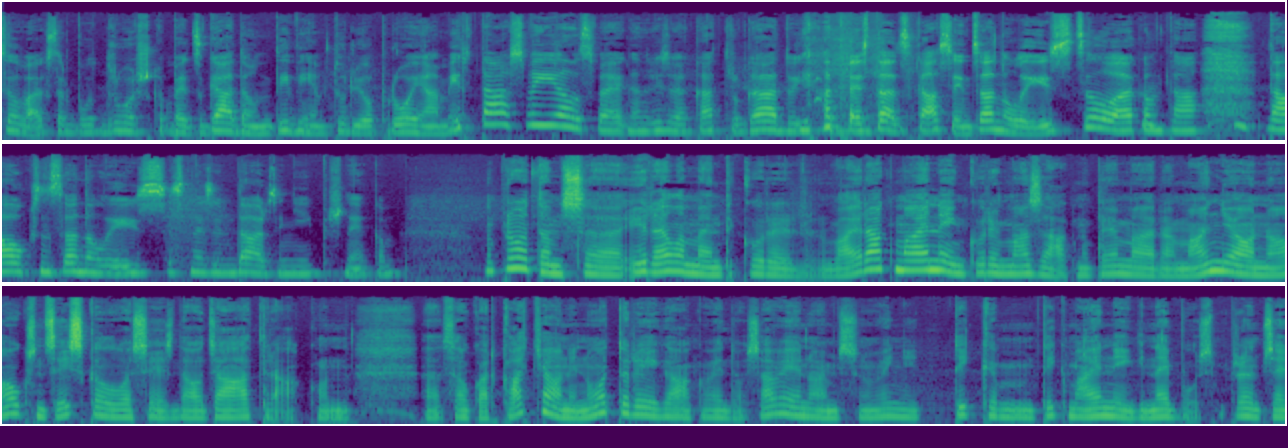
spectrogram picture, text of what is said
Cilvēks var būt drošs, ka pēc gada un diviem tur joprojām ir tās vielas, vai gan arī katru gadu jātais tādas kā asins analīzes cilvēkam, tā, tā augsnes analīzes, es nezinu, dārziņa īpašniekam. Nu, protams, ir elementi, kur ir vairāk mainīgi, kur ir mazāk. Nu, piemēram, anģauna augsnes izskalosies daudz ātrāk, un savukārt kaķāni noturīgāk veido savienojumus, un viņi tik, tik mainīgi nebūs. Protams, ja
